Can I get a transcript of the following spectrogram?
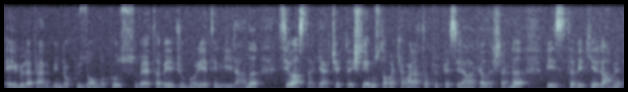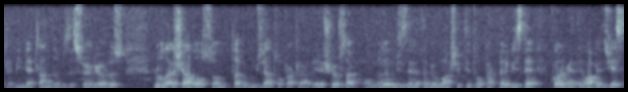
Eylül efendim 1919 ve tabii Cumhuriyet'in ilanı Sivas'ta gerçekleşti. Mustafa Kemal Atatürk ve silah arkadaşlarını biz tabii ki rahmetle minnetlandığımızı söylüyoruz. Ruhları şad olsun. Tabii bu güzel topraklarda yaşıyorsak onların bizlere tabii bu vahşetli toprakları biz de korumaya devam edeceğiz.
